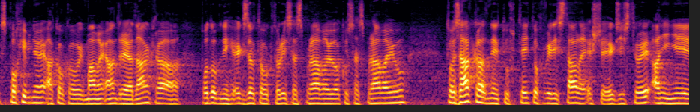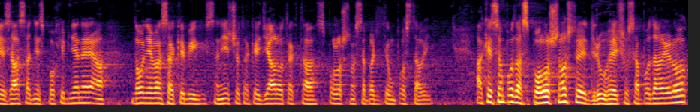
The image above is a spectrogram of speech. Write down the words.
spochybňuje, akokoľvek máme Andreja Danka a podobných exotov, ktorí sa správajú, ako sa správajú, to základné tu v tejto chvíli stále ešte existuje, ani nie je zásadne spochybnené a domnievam sa, keby sa niečo také dialo, tak tá spoločnosť sa proti tomu postaví. A keď som povedal spoločnosť, to je druhé, čo sa podarilo,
